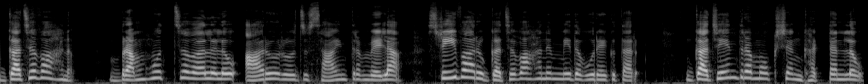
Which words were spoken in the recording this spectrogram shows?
గజవాహనం. బ్రహ్మోత్సవాలలో ఆరో రోజు సాయంత్రం వేళ శ్రీవారు గజవాహనం మీద ఊరేగుతారు. గజేంద్రమోక్షం ఘట్టంలో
